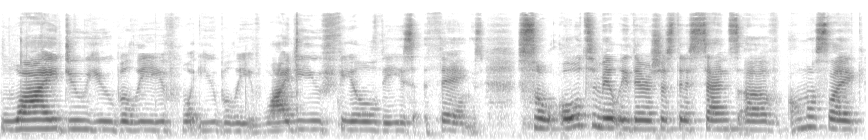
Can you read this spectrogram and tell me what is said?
why do you believe what you believe? Why do you feel these things? So ultimately, there's just this sense of almost like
